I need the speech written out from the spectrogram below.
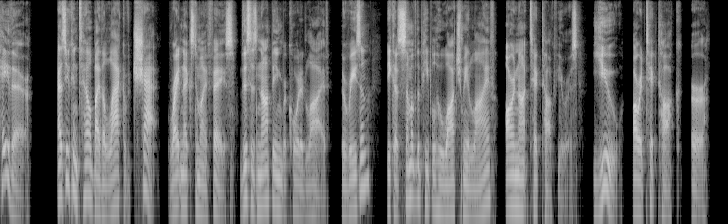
Hey there. As you can tell by the lack of chat right next to my face, this is not being recorded live. The reason? Because some of the people who watch me live are not TikTok viewers. You are a TikToker.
